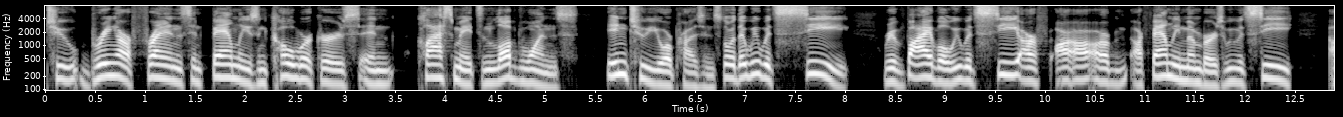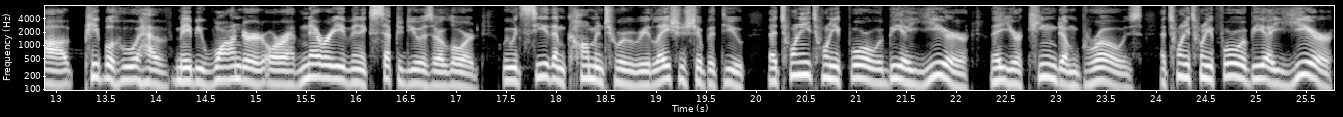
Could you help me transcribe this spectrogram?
to bring our friends and families and coworkers and classmates and loved ones into your presence. Lord, that we would see revival, we would see our, our, our, our family members, we would see uh, people who have maybe wandered or have never even accepted you as their Lord. We would see them come into a relationship with you. That 2024 would be a year that your kingdom grows. That 2024 would be a year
